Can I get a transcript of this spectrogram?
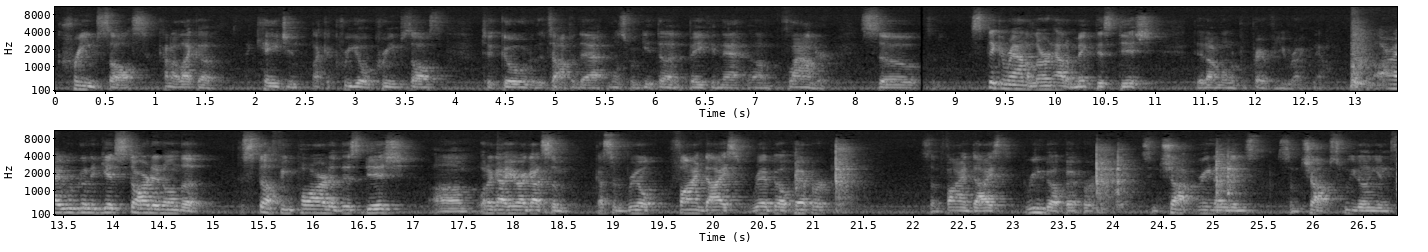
cream sauce, kind of like a, a Cajun, like a Creole cream sauce to go over the top of that once we get done baking that um, flounder. So stick around and learn how to make this dish that I'm going to prepare for you right now. All right, we're going to get started on the, the stuffing part of this dish. Um, what I got here, I got some got some real fine diced red bell pepper, some fine diced green bell pepper, some chopped green onions, some chopped sweet onions.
